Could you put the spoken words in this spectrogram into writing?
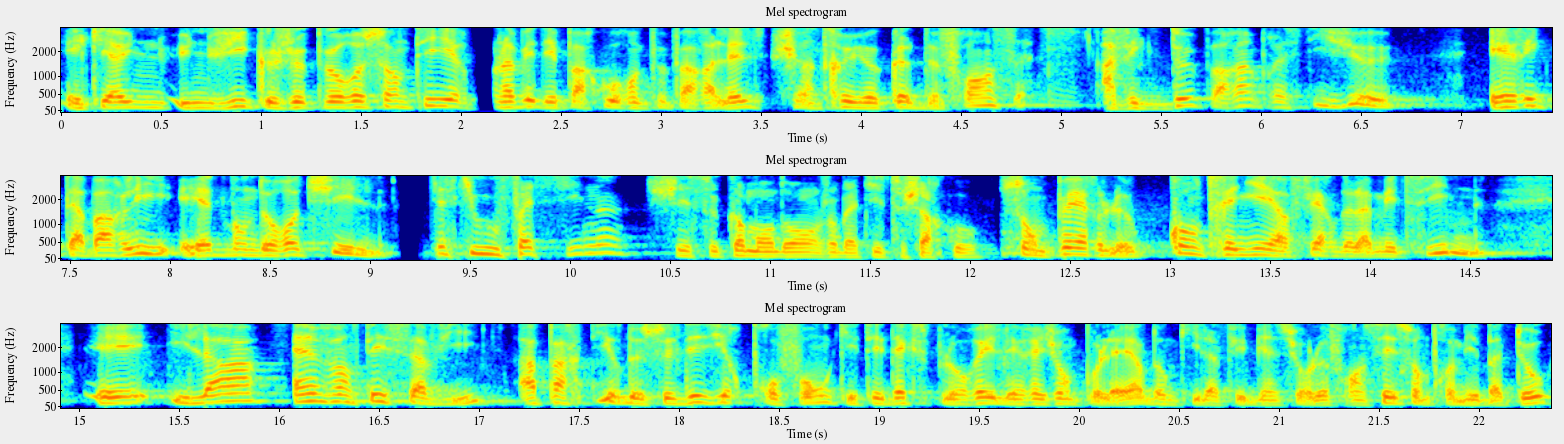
et qui a une, une, vie que je peux ressentir. On avait des parcours un peu parallèles. Je suis entré au Yacht Club de France avec deux parrains prestigieux. Éric Tabarly et Edmond de Rothschild. Qu'est-ce qui vous fascine chez ce commandant Jean-Baptiste Charcot? Son père le contraignait à faire de la médecine et il a inventé sa vie à partir de ce désir profond qui était d'explorer les régions polaires. Donc il a fait bien sûr le français, son premier bateau,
